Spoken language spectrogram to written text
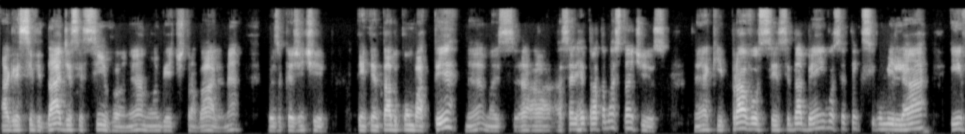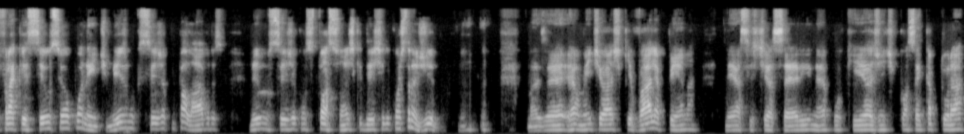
a agressividade excessiva, né, no ambiente de trabalho, né, coisa que a gente tem tentado combater, né, mas a, a série retrata bastante isso, né, que para você se dar bem você tem que se humilhar e enfraquecer o seu oponente, mesmo que seja com palavras, mesmo que seja com situações que deixem ele constrangido. Né? Mas é realmente eu acho que vale a pena né, assistir a série, né, porque a gente consegue capturar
